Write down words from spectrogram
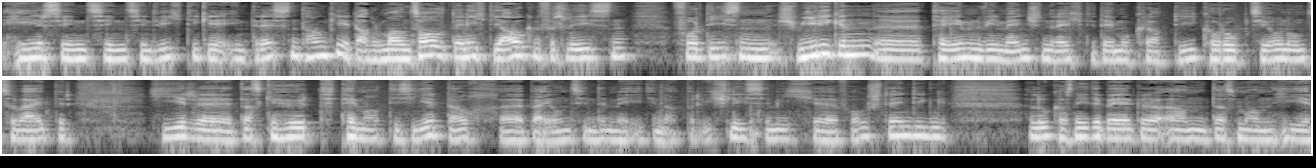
hier sind, sind, sind wichtige Interessen tangiert. Aber man sollte nicht die Augen verschließen vor diesen schwierigen äh, Themen wie Menschenrechte, Demokratie, Korruption und so weiter. Hier, äh, das gehört thematisiert auch äh, bei uns in den Medien. Aber ich schließe mich äh, vollständig Lukas Niederberger an, dass man hier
